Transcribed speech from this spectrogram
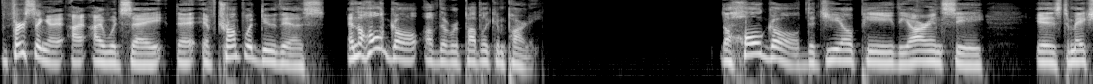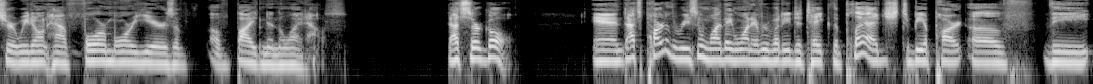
the first thing I, I, I would say that if Trump would do this, and the whole goal of the Republican Party, the whole goal of the GOP, the RNC, is to make sure we don't have four more years of, of Biden in the White House. That's their goal. And that's part of the reason why they want everybody to take the pledge to be a part of the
